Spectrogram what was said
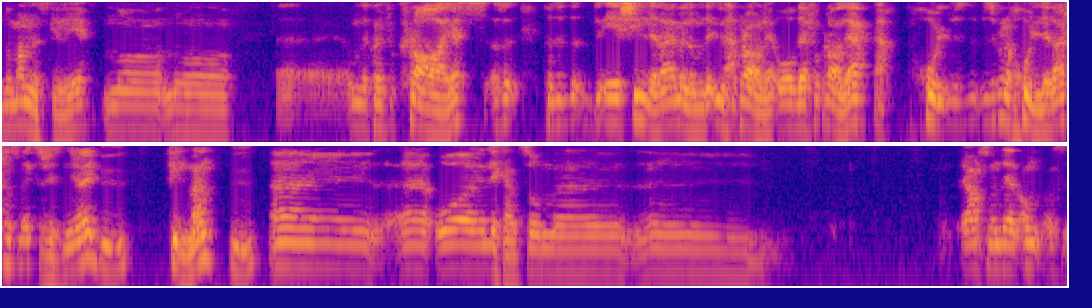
noe menneskelig, noe, noe eh, Om det kan forklares. Altså, så du, du er skillet der mellom det uforklarlige og det forklarlige. Ja. Hold, hvis du klarer å holde det der, sånn som Eksorsisten gjør, Mhm. Filmen Mm. eh, eh, Og likeens som eh, eh, Ja, som en del an, altså,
